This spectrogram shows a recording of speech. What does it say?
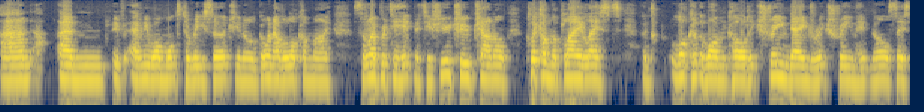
And and if anyone wants to research, you know, go and have a look on my Celebrity Hypnotist YouTube channel. Click on the playlists and look at the one called Extreme Danger, Extreme Hypnosis,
